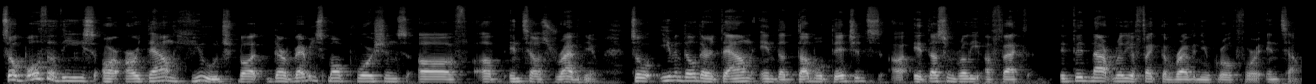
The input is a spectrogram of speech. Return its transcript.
So both of these are, are down huge, but they're very small portions of, of Intel's revenue. So even though they're down in the double digits, uh, it doesn't really affect it did not really affect the revenue growth for Intel.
